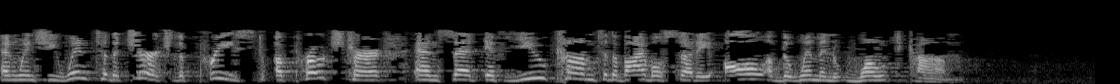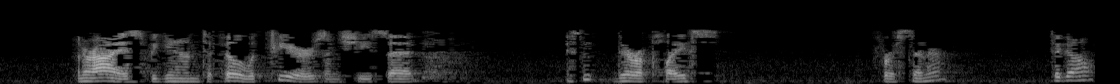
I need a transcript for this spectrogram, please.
And when she went to the church, the priest approached her and said, If you come to the Bible study, all of the women won't come. And her eyes began to fill with tears, and she said, Isn't there a place for a sinner to go?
